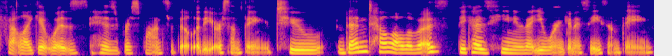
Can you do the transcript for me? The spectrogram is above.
felt like it was his responsibility or something to then tell all of us because he knew that you weren't going to say something.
